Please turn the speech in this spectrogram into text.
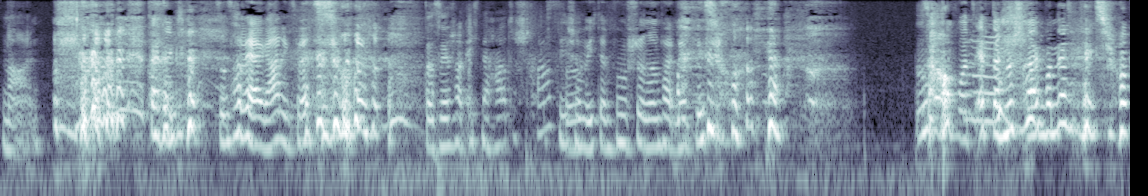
Nein. Sonst haben wir ja gar nichts mehr zu tun. Das wäre schon echt eine harte Strafe. Ich sehe schon, wie ich dann fünf Stunden am Tag Netflix schaue. ja. So auf WhatsApp dann nur schreiben und Netflix schauen.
